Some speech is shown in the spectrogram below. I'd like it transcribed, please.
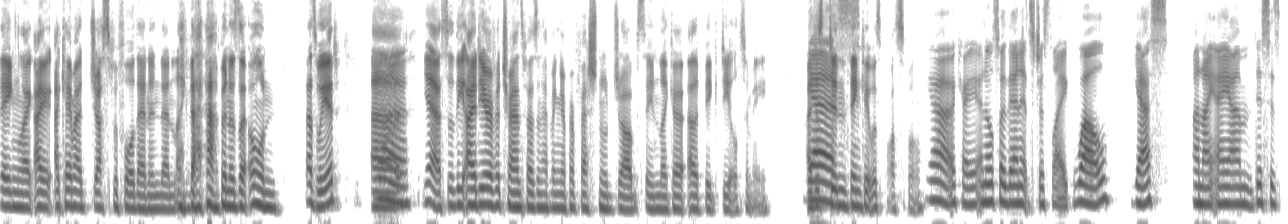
thing. Like I, I came out just before then and then like that happened. I was like, oh that's weird. Uh, Yeah. yeah. So the idea of a trans person having a professional job seemed like a, a big deal to me. I just didn't think it was possible. Yeah, okay. And also then it's just like, well, yes, and I, I am this is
